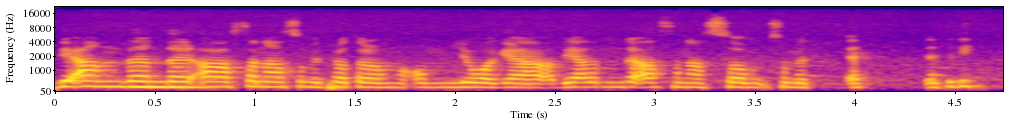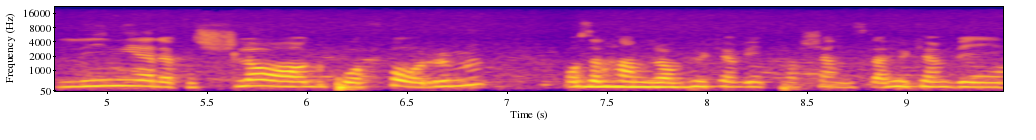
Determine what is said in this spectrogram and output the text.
vi använder Mm. asana som vi pratar om, om yoga, vi använder asana som, som ett, ett, ett riktlinje eller förslag på form. Och sen handlar det om hur kan vi ta känsla, hur kan vi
